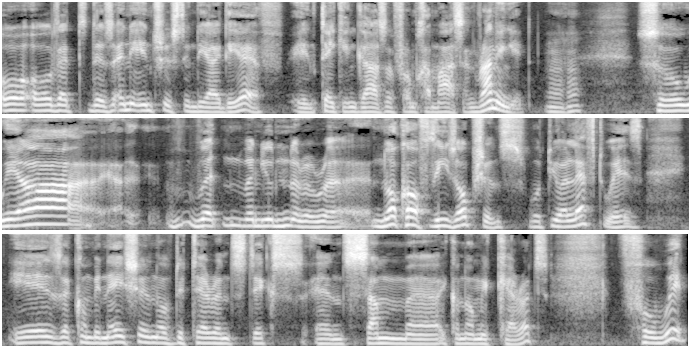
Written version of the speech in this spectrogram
or, or, that there's any interest in the IDF in taking Gaza from Hamas and running it. Mm-hmm. So we are, when you uh, knock off these options, what you are left with is a combination of deterrent sticks and some uh, economic carrots. For which,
